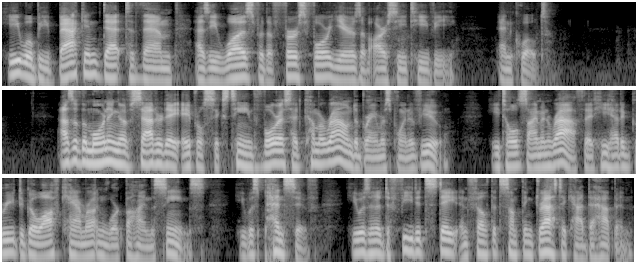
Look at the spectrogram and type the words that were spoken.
He will be back in debt to them as he was for the first four years of RCTV. End quote. As of the morning of Saturday, April 16th, Voris had come around to Brammer's point of view. He told Simon Raff that he had agreed to go off camera and work behind the scenes. He was pensive. He was in a defeated state and felt that something drastic had to happen.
